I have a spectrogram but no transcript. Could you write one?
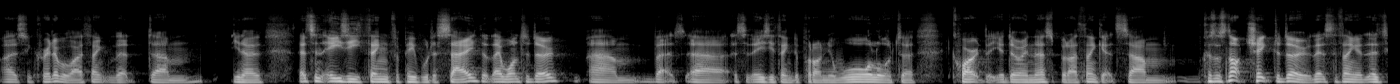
Oh, it's incredible. I think that um, you know that's an easy thing for people to say that they want to do, um, but uh, it's an easy thing to put on your wall or to quote that you're doing this. But I think it's um, because it's not cheap to do. That's the thing. It's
